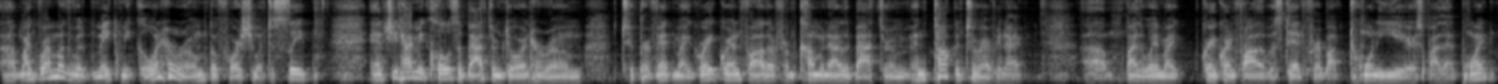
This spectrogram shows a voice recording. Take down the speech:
uh, my grandmother would make me go in her room before she went to sleep, and she'd have me close the bathroom door in her room to prevent my great grandfather from coming out of the bathroom and talking to her every night. Um, by the way, my great grandfather was dead for about 20 years by that point,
